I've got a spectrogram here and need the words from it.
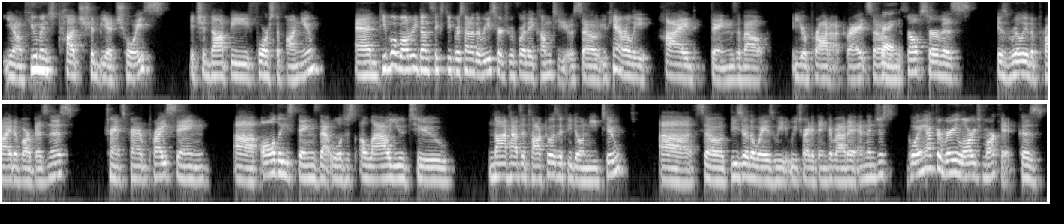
you know, human touch should be a choice. It should not be forced upon you. And people have already done 60% of the research before they come to you. So you can't really hide things about your product, right? So right. self-service is really the pride of our business, transparent pricing, uh, all these things that will just allow you to not have to talk to us if you don't need to. Uh, so these are the ways we we try to think about it, and then just going after a very large market because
